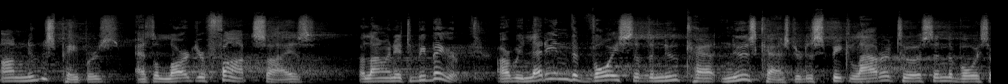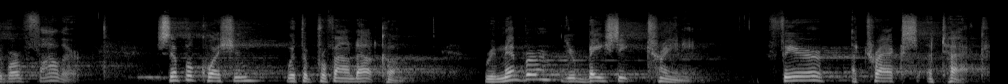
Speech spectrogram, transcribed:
on newspapers as a larger font size, allowing it to be bigger? Are we letting the voice of the newscaster to speak louder to us than the voice of our Father? Simple question with a profound outcome. Remember your basic training. Fear attracts attack.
